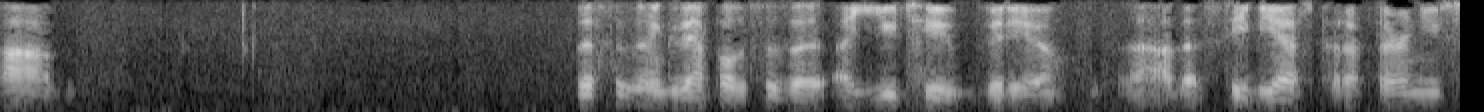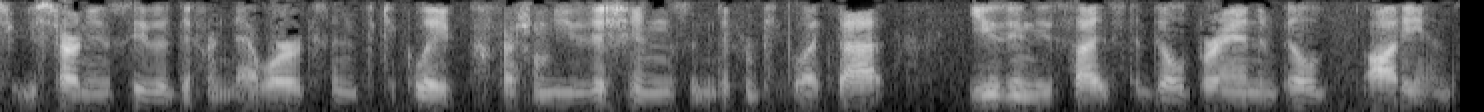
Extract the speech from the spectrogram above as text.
Um, this is an example. This is a, a YouTube video uh, that CBS put up there, and you, you're starting to see the different networks and particularly professional musicians and different people like that using these sites to build brand and build audience.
